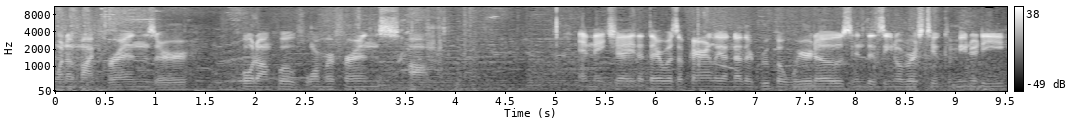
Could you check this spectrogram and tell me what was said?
one of my friends or quote unquote former friends, um, MHA, that there was apparently another group of weirdos in the Xenoverse 2 community.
